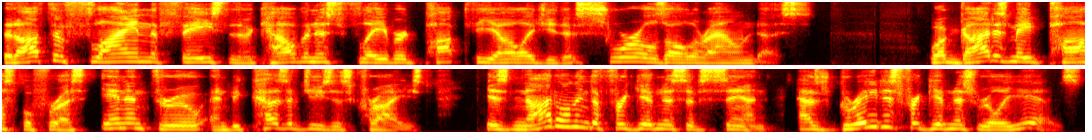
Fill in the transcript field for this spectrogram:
that often fly in the face of the Calvinist flavored pop theology that swirls all around us. What God has made possible for us in and through and because of Jesus Christ is not only the forgiveness of sin, as great as forgiveness really is,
